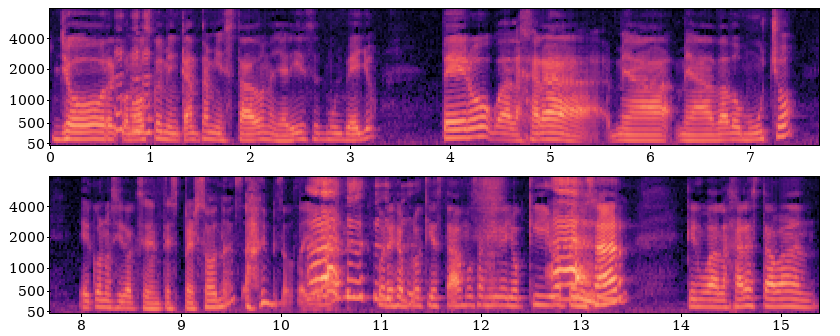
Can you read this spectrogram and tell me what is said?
yo reconozco y me encanta mi estado, Nayarit, es muy bello. Pero Guadalajara me ha, me ha dado mucho. He conocido a excelentes personas. Ay, empezamos a llorar. Por ejemplo, aquí estábamos, amiga. Yo que iba a pensar que en Guadalajara estaban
